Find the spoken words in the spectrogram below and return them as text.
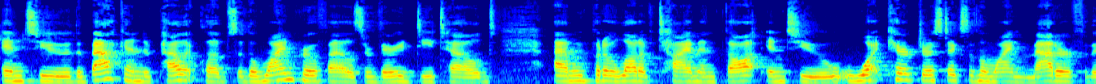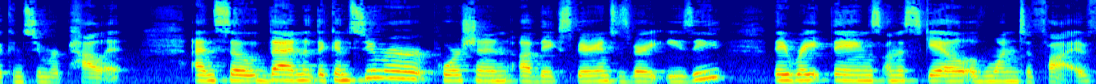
into the back end of Palate Club. So the wine profiles are very detailed, and we put a lot of time and thought into what characteristics of the wine matter for the consumer palate. And so then the consumer portion of the experience is very easy. They rate things on a scale of one to five.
